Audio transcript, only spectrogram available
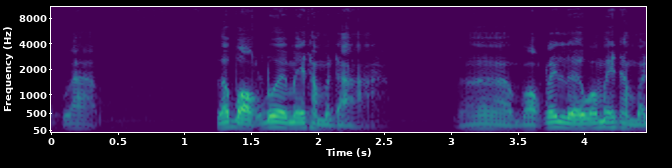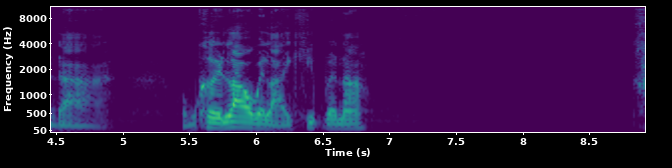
คลาภแล้วบอกด้วยไม่ธรรมดาอบอกได้เลยว่าไม่ธรรมดา ผมเคยเล่าไปหลายคลิปแล้วเนาะข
